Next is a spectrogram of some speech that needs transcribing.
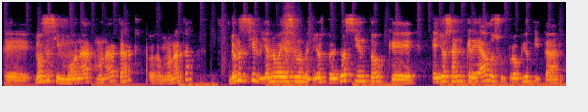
eh, no sé si Mona, Monarca, Monarca, yo no sé si el villano vaya a ser uno de ellos, pero yo siento que ellos han creado su propio titán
